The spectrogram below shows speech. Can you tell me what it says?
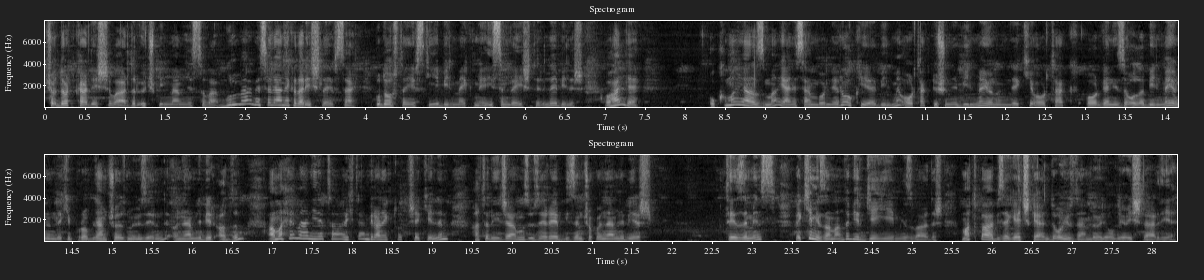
Şu dört kardeşi vardır, üç bilmem nesi var. Bunlar mesela ne kadar işlevsel. Bu Dostoyevski'yi bilmek mi? İsim değiştirilebilir. O halde okuma yazma yani sembolleri okuyabilme, ortak düşünebilme yönündeki, ortak organize olabilme yönündeki problem çözme üzerinde önemli bir adım. Ama hemen yine tarihten bir anekdot çekelim. Hatırlayacağımız üzere bizim çok önemli bir tezimiz ve kimi zaman da bir geyiğimiz vardır. Matbaa bize geç geldi o yüzden böyle oluyor işler diye.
